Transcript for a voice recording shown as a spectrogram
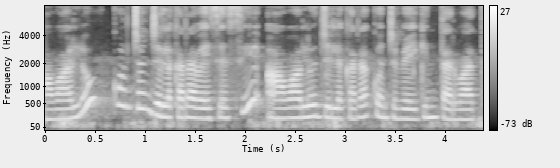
ఆవాలు కొంచెం జీలకర్ర వేసేసి ఆవాలు జీలకర్ర కొంచెం వేగిన తర్వాత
